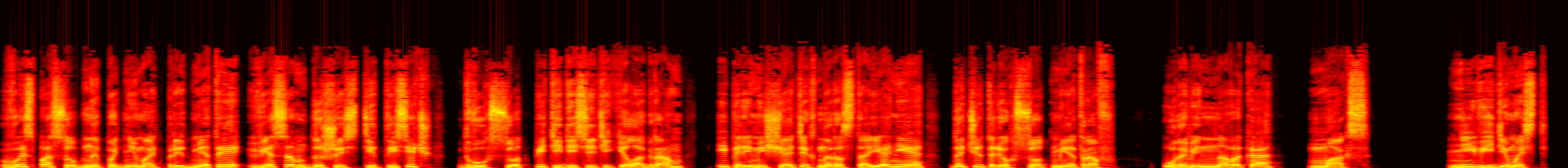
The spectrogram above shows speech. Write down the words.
Вы способны поднимать предметы весом до 6250 кг и перемещать их на расстояние до 400 метров. Уровень навыка – макс. Невидимость.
